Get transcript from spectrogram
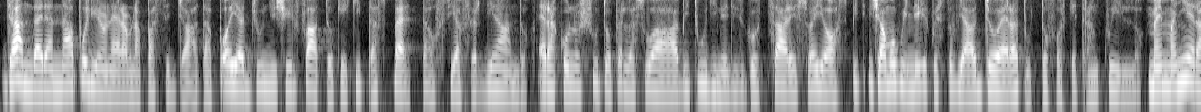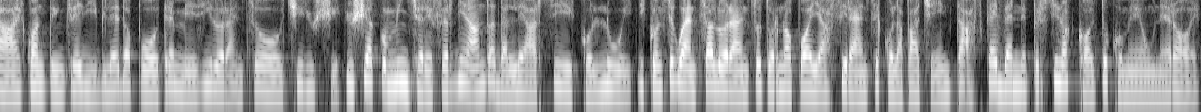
Già andare a Napoli non era una passeggiata, poi aggiungici il fatto che chi t'aspetta, ossia Ferdinando, era conosciuto per la sua abitudine di sgozzare i suoi ospiti, diciamo quindi che questo viaggio era tutto fuorché tranquillo. Ma in maniera alquanto incredibile, dopo tre mesi Lorenzo ci riuscì. Riuscì a convincere Ferdinando ad allearsi con lui. Di conseguenza Lorenzo tornò poi a Firenze con la pace in tasca e venne persino accolto come un eroe.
